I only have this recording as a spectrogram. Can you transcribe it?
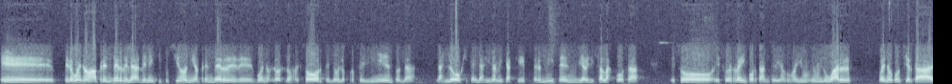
eh, pero bueno, aprender de la, de la institución y aprender de, bueno, los resortes, los procedimientos, las lógicas y las dinámicas que permiten viabilizar las cosas, eso, eso es re importante, digamos. Hay un, lugar, bueno, con cierta,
